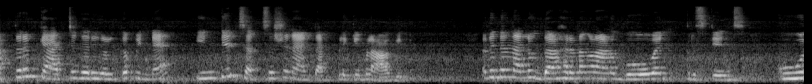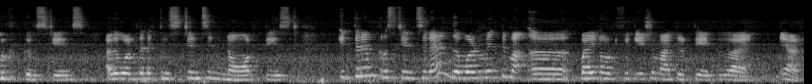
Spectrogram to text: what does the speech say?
അത്തരം കാറ്റഗറികൾക്ക് പിന്നെ ഇന്ത്യൻ സക്സഷൻ ആക്ട് അപ്ലിക്കബിൾ ആകില്ല. അതിന്റെ നല്ല ഉദാഹരണങ്ങളാണ് ഗോവൻ ക്രിസ്ത്യൻസ് കൂർഗ് ക്രിസ്ത്യൻസ് അതുപോലെ തന്നെ ക്രിസ്ത്യൻസ് ഇൻ നോർത്ത് ഈസ്റ്റ് ഇത്തരം ക്രിസ്ത്യൻസിനെ ഗവൺമെന്റ് ബൈ നോട്ടിഫിക്കേഷൻ മാറ്റി നിർത്തിയേക്കുകയാണ്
